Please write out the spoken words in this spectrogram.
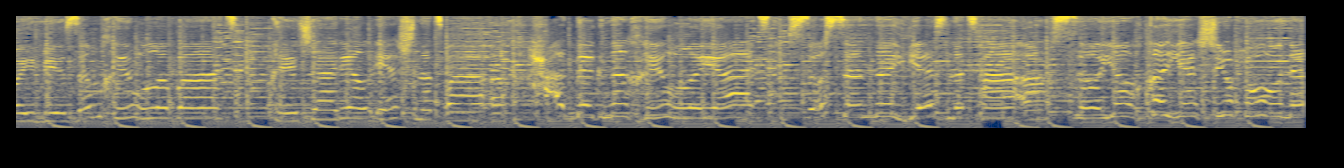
Давай безам хилла бац, кечарел еш наца, хаддаг на хилла яц, сосана ез наца, со йоха еш юхуна,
